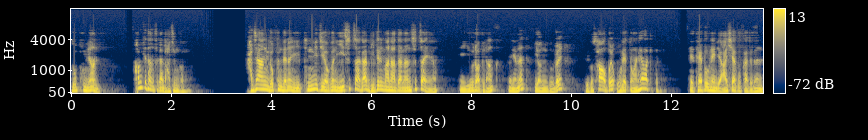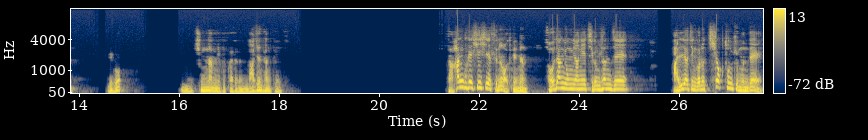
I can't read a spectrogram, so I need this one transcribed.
높으면 컴피던스가 낮은 거예요. 가장 높은 데는 이 북미 지역은 이 숫자가 믿을 만하다는 숫자예요. 유럽이랑. 왜냐면 연구를 그리고 사업을 오랫동안 해왔기 때문에. 대부분의 이제 아시아 국가들은 그리고 중남미 국가들은 낮은 상태이 자, 한국의 CCS는 어떻게 되면 저장 용량이 지금 현재 알려진 거는 7억 톤 규모인데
